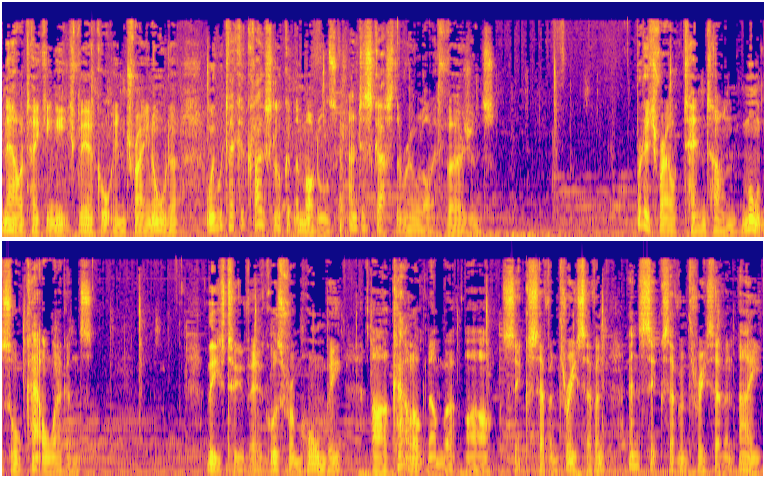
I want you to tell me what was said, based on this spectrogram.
Now taking each vehicle in train order, we will take a close look at the models and discuss the real life versions. British Rail 10 tonne Maunsell cattle wagons. These two vehicles from Hornby are catalogue number R6737 and 6737A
